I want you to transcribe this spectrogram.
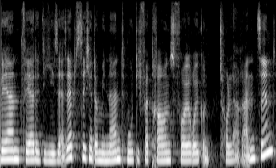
während Pferde, die sehr selbstsicher, dominant, mutig, vertrauensvoll, ruhig und tolerant sind.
